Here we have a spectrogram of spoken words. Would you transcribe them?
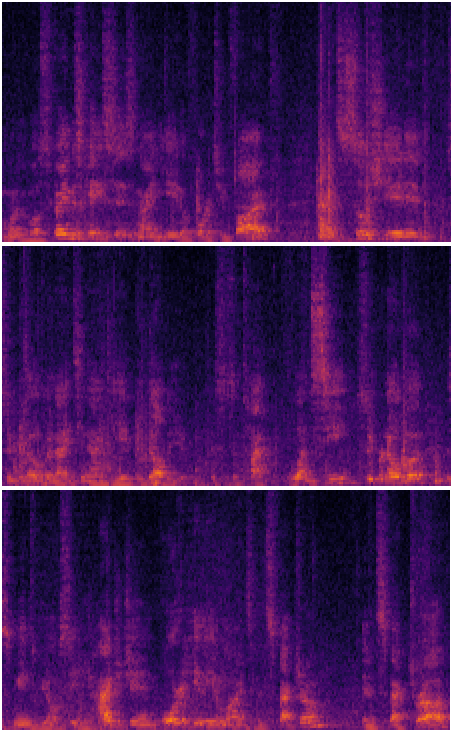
one of the most famous cases, 980425, and its associated supernova 1998 BW. This is a type 1c supernova. This means we don't see any hydrogen or helium lines in its spectrum, in its spectra,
